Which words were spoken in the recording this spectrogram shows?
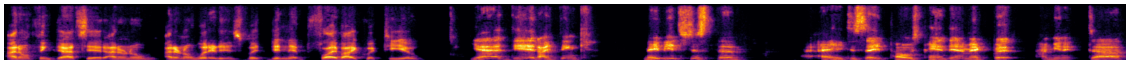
I don't think that's it. I don't know. I don't know what it is, but didn't it fly by quick to you? Yeah, it did. I think maybe it's just the I hate to say post pandemic, but I mean, it, uh,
